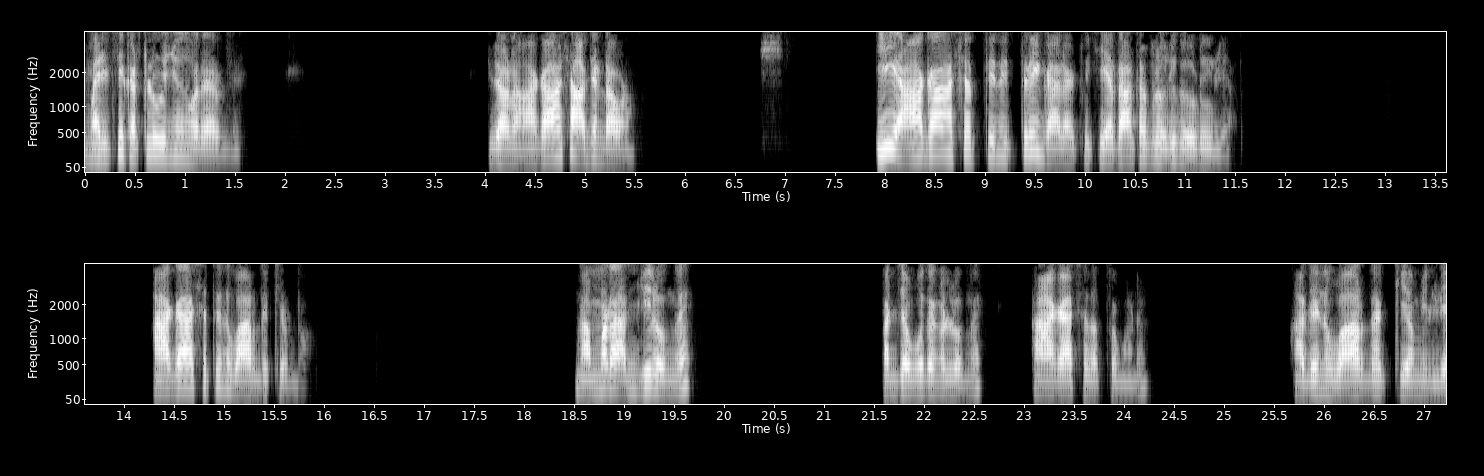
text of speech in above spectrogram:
മരിച്ച് കട്ടിലൊഴിഞ്ഞു എന്ന് പറയാറില്ലേ? ഇതാണ് ആകാശം ആദ്യം ഉണ്ടാവണം. ഈ ആകാശത്തിന് ഇത്രയും കാലമായിട്ട് യഥാർത്ഥത്തിൽ ഒരു കേടുമില്ല. ആകാശത്തിന് വാർദ്ധക്യമുണ്ടോ? നമ്മുടെ അഞ്ചിലൊന്ന് പഞ്ചഭൂതങ്ങളിലൊന്ന് ആകാശതത്വമാണ്. അതിന് വാർദ്ധക്യമില്ല.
